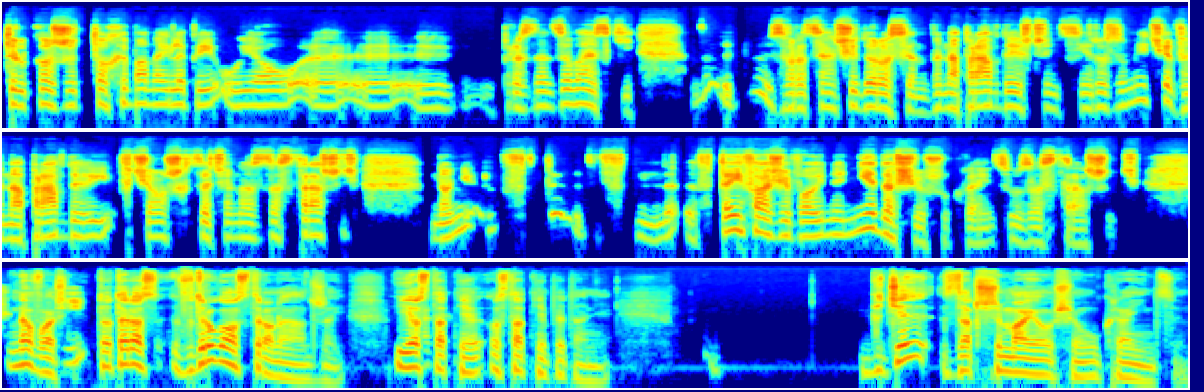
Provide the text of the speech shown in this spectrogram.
Tylko, że to chyba najlepiej ujął prezydent Zełenski, zwracając się do Rosjan. Wy naprawdę jeszcze nic nie rozumiecie? Wy naprawdę wciąż chcecie nas zastraszyć? No nie, w, w, w tej fazie wojny nie da się już Ukraińców zastraszyć. No właśnie, I... to teraz w drugą stronę, Andrzej. I tak. ostatnie, ostatnie pytanie. Gdzie zatrzymają się Ukraińcy?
